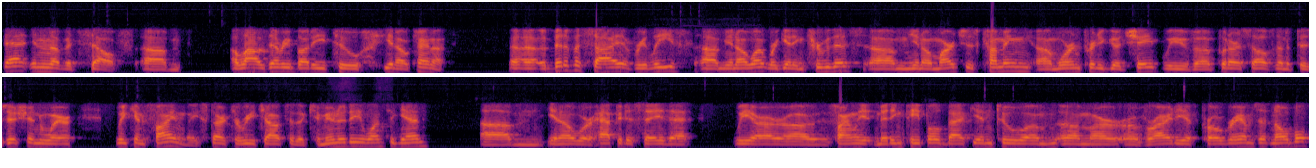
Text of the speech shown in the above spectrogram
that in and of itself um, allows everybody to you know kind of uh, a bit of a sigh of relief. Um, you know what? We're getting through this. Um, you know, March is coming. Um, we're in pretty good shape. We've uh, put ourselves in a position where we can finally start to reach out to the community once again. Um, you know, we're happy to say that we are uh, finally admitting people back into um, um, our, our, variety of programs at Noble.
